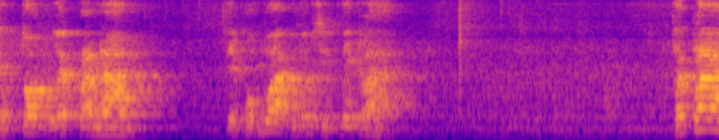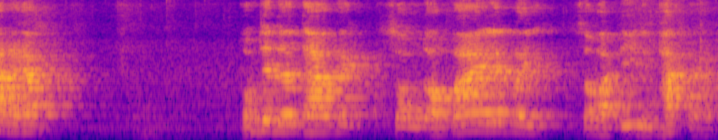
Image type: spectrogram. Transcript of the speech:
ถูกต้องและประนาม แต่ผมว่าคุณอภิสิทธิ์ไม่กล้า ถ้ากล้านะครับ ผมจะเดินทางไปส่งดอกไม้และไปสวัสดีถึงพักนะครับ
